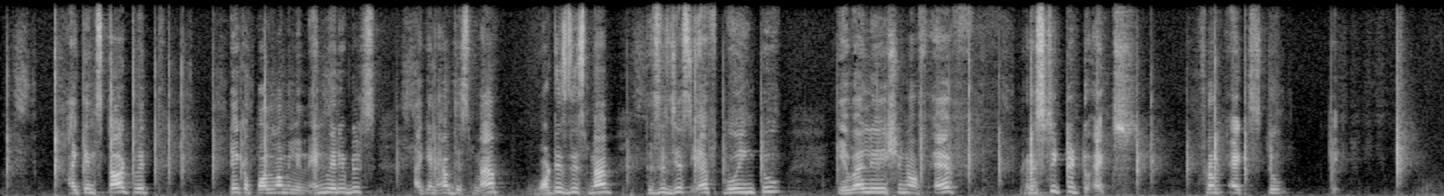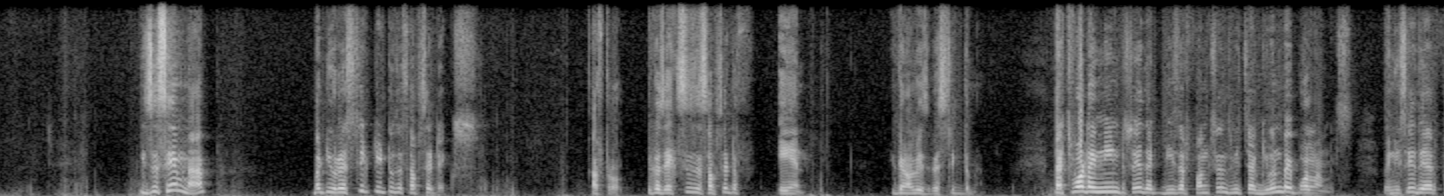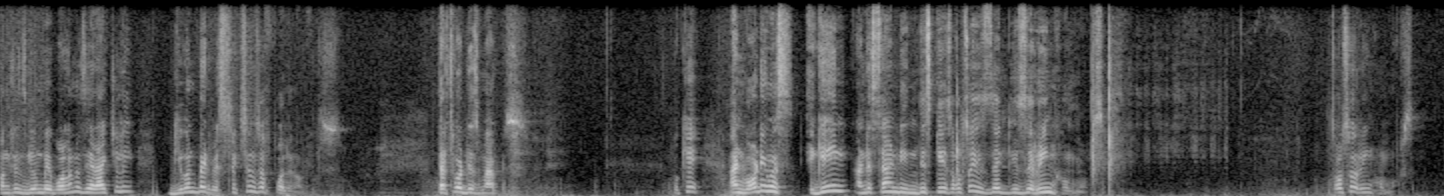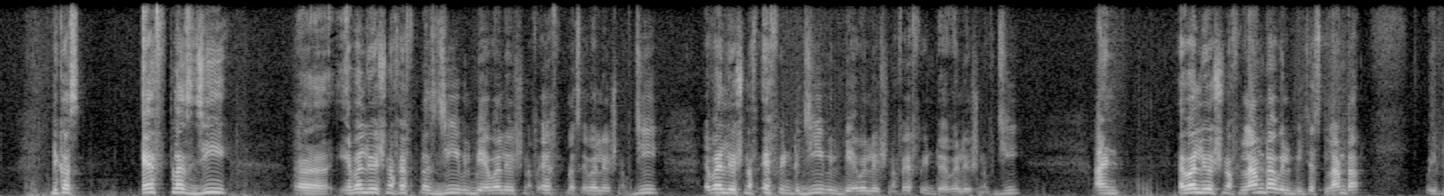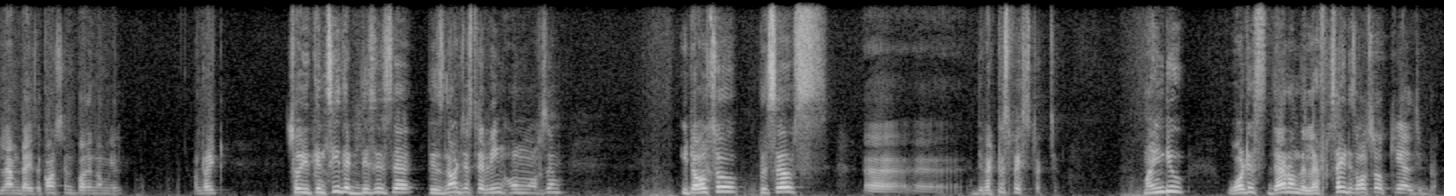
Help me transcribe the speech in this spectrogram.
I can start with take a polynomial in n variables. I can have this map. What is this map? This is just f going to evaluation of f restricted to x from x to k. It is the same map but you restrict it to the subset x after all because x is a subset of an. You can always restrict the map that is what I mean to say that these are functions which are given by polynomials. When you say they are functions given by polynomials they are actually given by restrictions of polynomials. That is what this map is. Okay? And what you must again understand in this case also is that this is a ring homomorphism it is also a ring homomorphism because f plus g uh, evaluation of f plus g will be evaluation of f plus evaluation of g. Evaluation of f into g will be evaluation of f into evaluation of g. And evaluation of lambda will be just lambda if lambda is a constant polynomial alright so you can see that this is a this is not just a ring homomorphism it also preserves uh, uh, the vector space structure. Mind you what is there on the left side is also a k algebra.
